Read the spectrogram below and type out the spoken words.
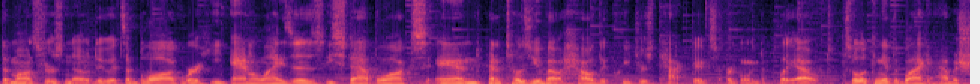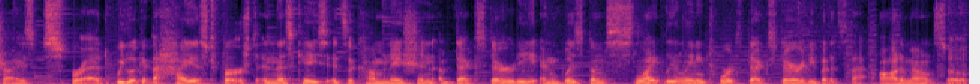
the Monsters Know do. It's a blog where he analyzes the stat blocks and kind of tells you about how the creature's tactics are going to play out. So looking at the Black Abishai's spread, we look at the highest first. In this case, it's a combination of dexterity and wisdom, slightly leaning towards dexterity, but it's that odd amount. So,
